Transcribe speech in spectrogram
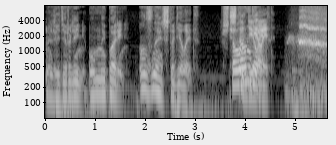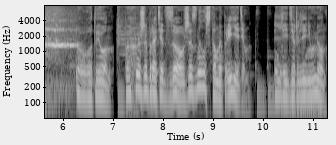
Лидер Линь – умный парень. Он знает, что делает. Что, он, делает? Вот и он. Похоже, братец Зо уже знал, что мы приедем. Лидер Линь умен.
